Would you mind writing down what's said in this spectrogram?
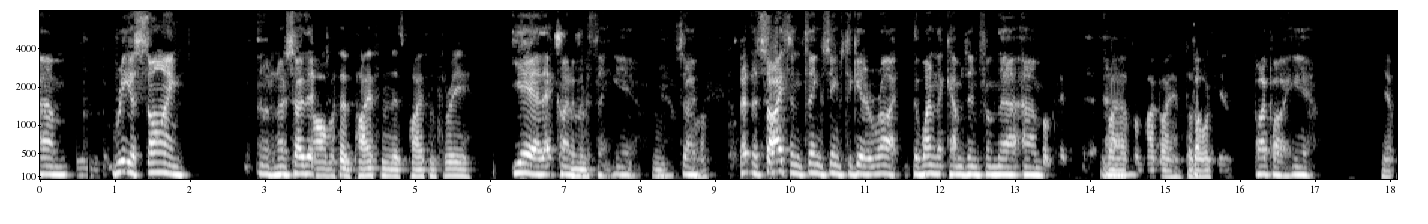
um, reassign. I don't know, so that Oh, within Python is Python 3. Yeah, that kind of a thing. Yeah. yeah. So, Oh, but the Cython thing seems to get it right. The one that comes in from the um, Via Uh, from pypy.org. Yeah. PyPy. Yeah. Yep.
